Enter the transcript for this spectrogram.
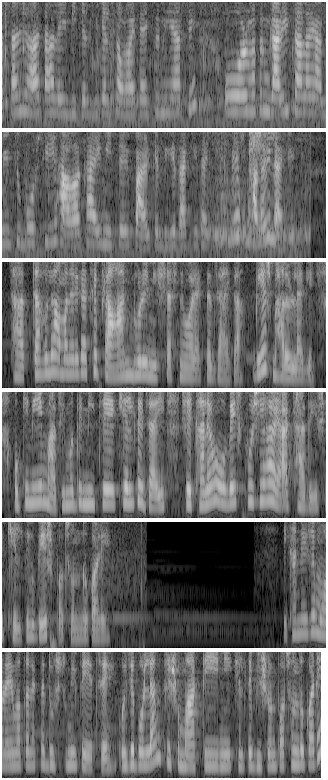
আসারই হয় তাহলে এই বিকেল বিকেল সময়টা একটু নিয়ে আসি। ওর মতন গাড়ি চালাই আমি একটু বসি, হাওয়া খাই, নিচে পার্কের দিকে তাকিয়ে থাকি। বেশ ভালোই লাগে। ছাদটা হলো আমাদের কাছে প্রাণ ভরে নিঃশ্বাস নেওয়ার একটা জায়গা। বেশ ভালো লাগে। ওকে নিয়ে মাঝে মধ্যে নিচে খেলতে যাই। সেখানেও ও বেশ খুশি হয় আর ছাদে এসে খেলতেও বেশ পছন্দ করে। এখানে এসে মনের মতন একটা দুষ্টুমি পেয়েছে। ওই যে বললাম কৃষু মাটি নিয়ে খেলতে ভীষণ পছন্দ করে।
